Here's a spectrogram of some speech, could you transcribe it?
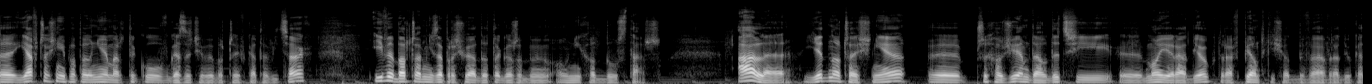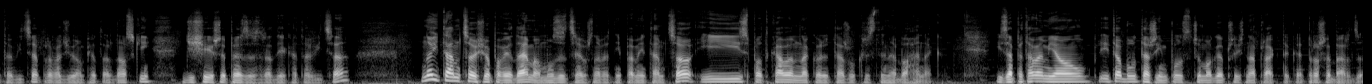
E, Ja wcześniej popełniłem artykuł w Gazecie Wyborczej w Katowicach i wyborcza mnie zaprosiła do tego, żebym u nich odbył staż. Ale jednocześnie y, przychodziłem do audycji Moje Radio, która w piątki się odbywała w Radiu Katowice, prowadził ją Piotr Arnowski, dzisiejszy prezes Radia Katowice. No i tam coś opowiadałem o muzyce, już nawet nie pamiętam co, i spotkałem na korytarzu Krystynę Bochenek. I zapytałem ją, i to był też impuls, czy mogę przyjść na praktykę. Proszę bardzo.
